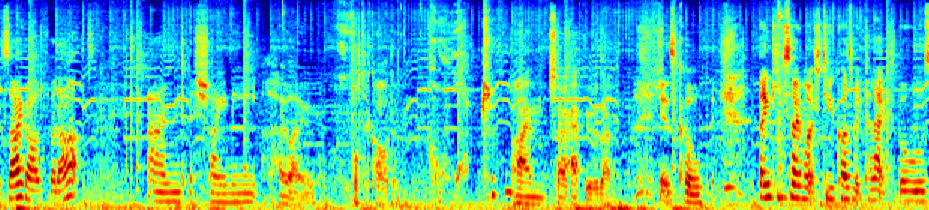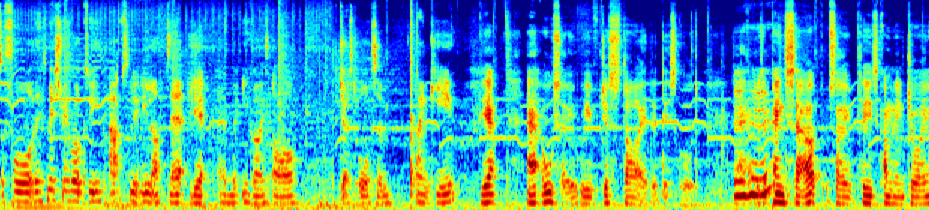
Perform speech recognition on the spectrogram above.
Zygarde Full Art, and a Shiny Ho-Oh. What a card. I'm so happy with that. It's cool. Thank you so much to Cosmic Collectables for this mystery box. We've absolutely loved it. Yeah. Um, you guys are just awesome. Thank you. Yeah, uh, also we've just started a Discord. Uh, It's a pain to set up, so please come and enjoy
